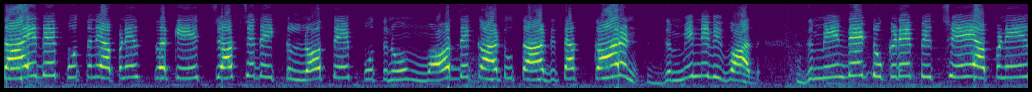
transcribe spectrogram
ਤਾਏ ਦੇ ਪੁੱਤ ਨੇ ਆਪਣੇ ਸਕੇ ਚਾਚੇ ਦੇ ਇਕਲੌਤੇ ਪੁੱਤ ਨੂੰ ਮੌਤ ਦੇ ਘਾਟ ਉਤਾਰ ਦਿੱਤਾ। ਕਾਰਨ ਜ਼ਮੀਨੀ ਵਿਵਾਦ। ਜ਼ਮੀਨ ਦੇ ਟੁਕੜੇ ਪਿੱਛੇ ਆਪਣੇ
